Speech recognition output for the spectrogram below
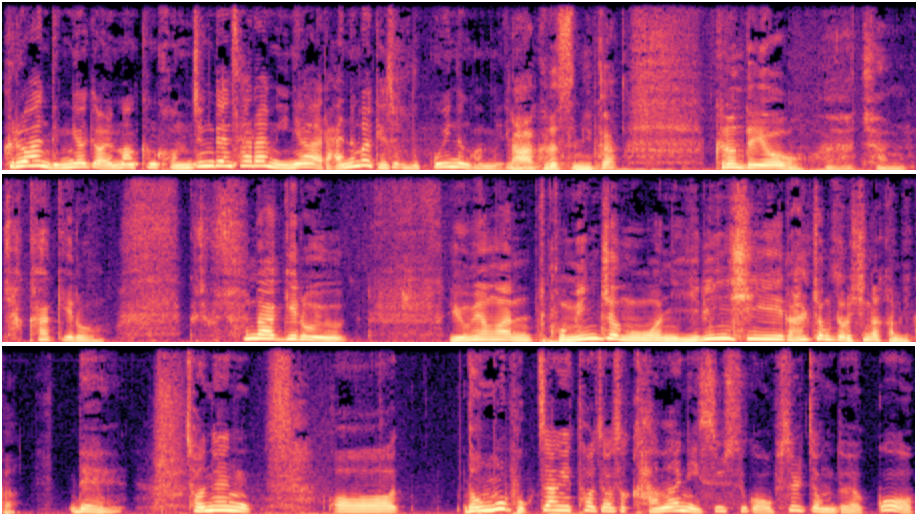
그러한 능력이 얼만큼 검증된 사람이냐라는 걸 계속 묻고 있는 겁니다. 아, 그렇습니까? 그런데요, 아, 참 착하기로 그리고 순하기로 유명한 고민정 의원이 1인 시위를 할 정도로 심각합니까? 네. 저는 어 너무 복장이 터져서 가만히 있을 수가 없을 정도였고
